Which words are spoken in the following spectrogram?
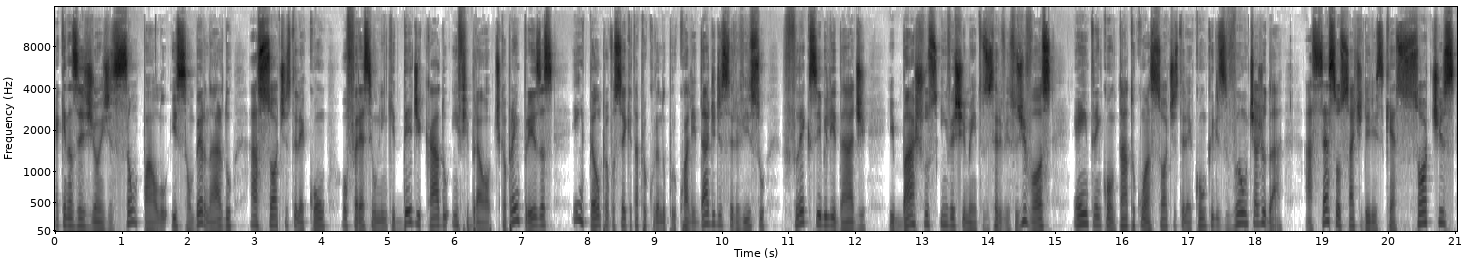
é que nas regiões de São Paulo e São Bernardo, a Sotes Telecom oferece um link dedicado em fibra óptica para empresas. Então, para você que está procurando por qualidade de serviço, flexibilidade e baixos investimentos em serviços de voz, entre em contato com a Sotes Telecom que eles vão te ajudar. Acesse o site deles que é sotes.com.br,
